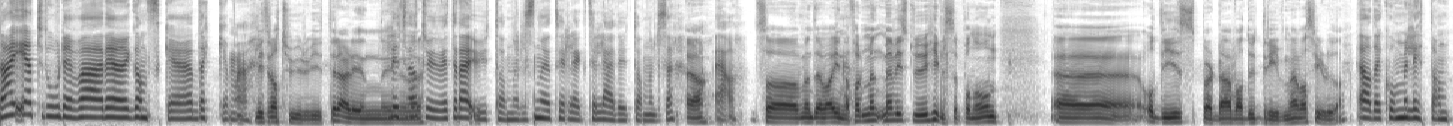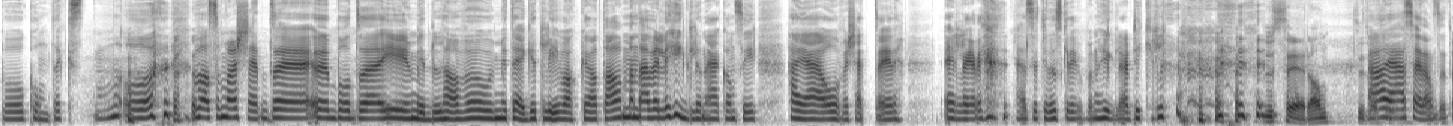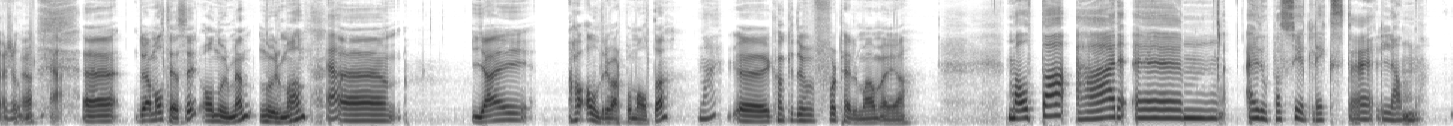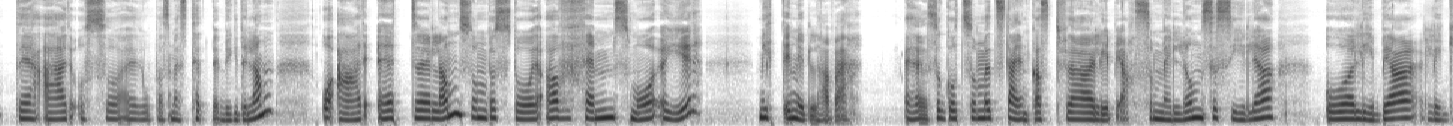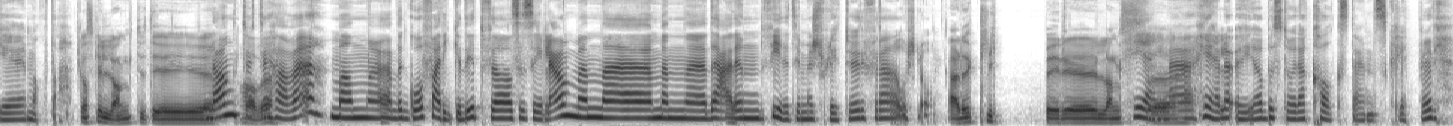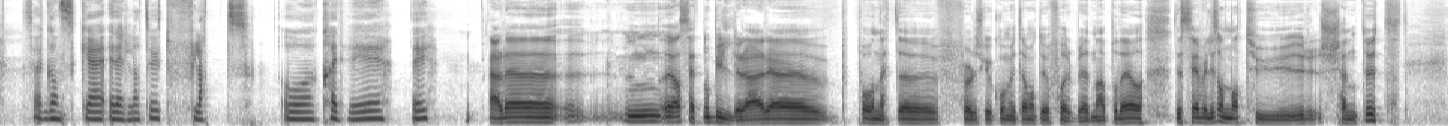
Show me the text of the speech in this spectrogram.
Nei, jeg tror det var eh, ganske dekkende. Litteraturviter er din Litteraturviter er utdannelsen i tillegg til lærerutdannelse. Ja, Ja. så, men det var innafor. Men, men hvis du hilser på noen, eh, og de spør deg hva du driver med, hva sier du da? ja, det kommer litt an på konteksten og hva som har skjedd eh, både i Middelhavet og i mitt eget liv akkurat da. Men det er veldig hyggelig når jeg kan si hei, jeg er oversetter. Eller jeg sitter og skriver på en hyggelig artikkel. Du ser an Ja, jeg ser an situasjonen. Ja. Eh, du er malteser og nordmenn. Nordmann. Ja. Jeg har aldri vært på Malta. Nei. Kan ikke du fortelle meg om øya? Malta er eh, Europas sydligste land. Det er også Europas mest tettbebygde land, og er et eh, land som består av fem små øyer midt i Middelhavet. Eh, Så godt som et steinkast fra Libya. Så mellom Sicilia og Libya ligger Malta. Ganske langt ute i Langt havet. ute i havet. Man, eh, det går ferge dit fra Sicilia, men, men det er en fire timers flytur fra Oslo. Er det klipper eh, langs eh, Hele, hele øya består av kalksteinsklipper. Så det er ganske relativt flatt og karrig øy. Er det mm, Jeg har sett noen bilder her eh, på nettet før du skulle komme hit. Jeg måtte jo forberede meg på det. og Det ser veldig sånn naturskjønt ut.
